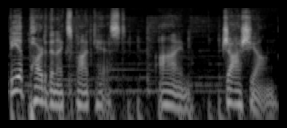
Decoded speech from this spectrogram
Be a part of the next podcast. I'm Josh Young.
